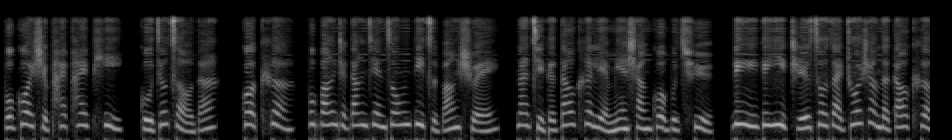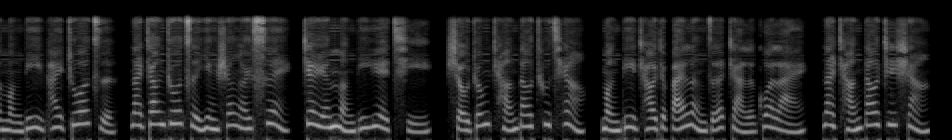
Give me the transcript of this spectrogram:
不过是拍拍屁股就走的。过客不帮着当剑宗弟子帮谁？那几个刀客脸面上过不去。另一个一直坐在桌上的刀客猛地一拍桌子，那张桌子应声而碎。这人猛地跃起，手中长刀出鞘，猛地朝着白冷泽斩了过来。那长刀之上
